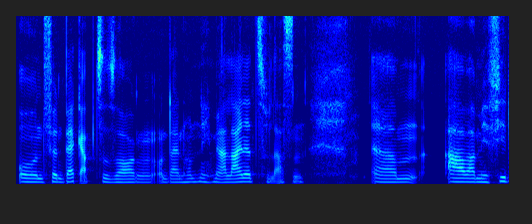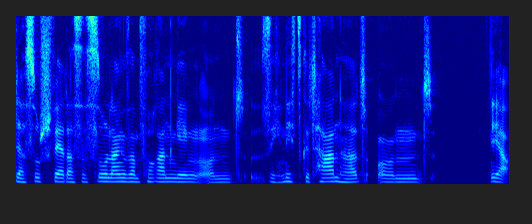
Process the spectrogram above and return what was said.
und für ein Backup zu sorgen und deinen Hund nicht mehr alleine zu lassen. Ähm, aber mir fiel das so schwer, dass es so langsam voranging und sich nichts getan hat. Und ja,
